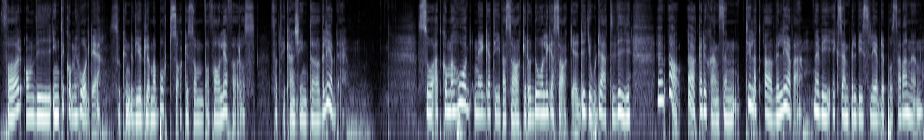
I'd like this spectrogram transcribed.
För om vi inte kom ihåg det så kunde vi ju glömma bort saker som var farliga för oss, så att vi kanske inte överlevde. Så att komma ihåg negativa saker och dåliga saker, det gjorde att vi eh, ja, ökade chansen till att överleva när vi exempelvis levde på savannen.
